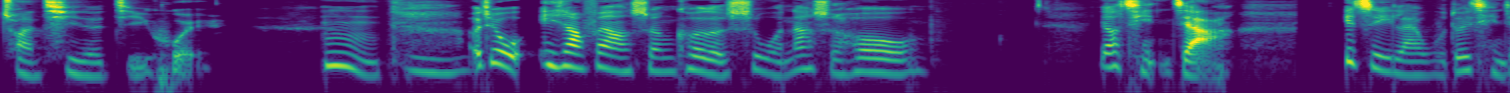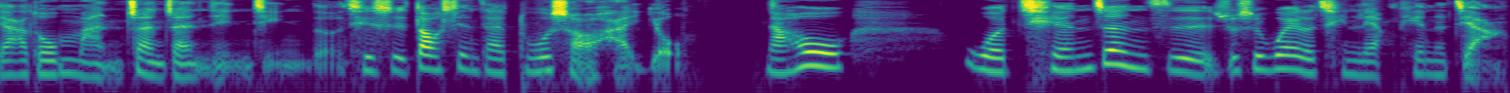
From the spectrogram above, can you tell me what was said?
喘气的机会。嗯，而且我印象非常深刻的是，我那时候要请假，一直以来我对请假都蛮战战兢兢的，其实到现在多少还有。然后我前阵子就是为了请两天的假。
